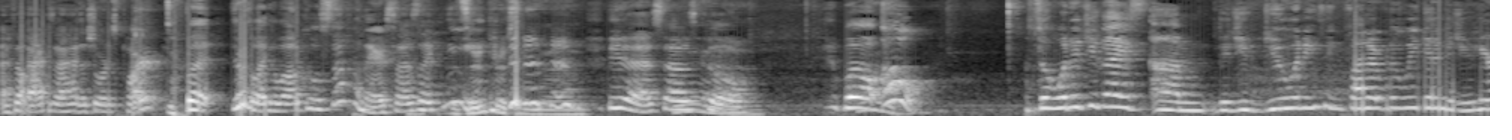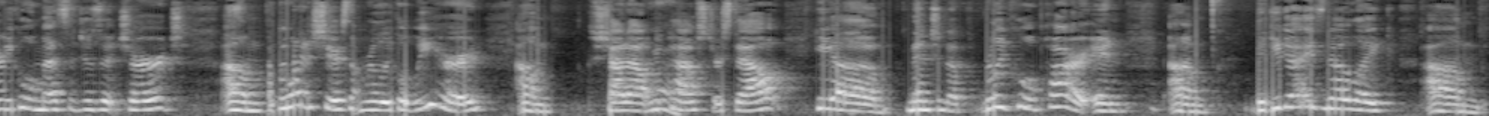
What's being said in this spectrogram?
I felt bad because I had the shortest part, but there was like a lot of cool stuff in there. So I was like, neat. It's interesting, yeah, so that was Yeah. cool. Well, Yeah. oh, so what did you guys? Um, did you do anything fun over the weekend? Did you hear any cool messages at church? Um, we wanted to share something really cool we heard. Um, shout out to Yeah. Pastor Stout. He uh, mentioned a really cool part. And um, did you guys know like um,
